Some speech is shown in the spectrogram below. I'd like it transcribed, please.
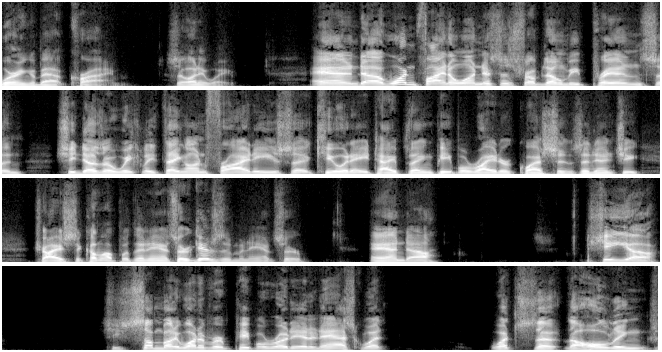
worrying about crime. So anyway, and uh, one final one. This is from Nomi Prins, and she does a weekly thing on Fridays, uh, Q and A type thing. People write her questions, and then she tries to come up with an answer, gives them an answer, and uh, she uh, she somebody one of her people wrote in and asked what what's the, the holdings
